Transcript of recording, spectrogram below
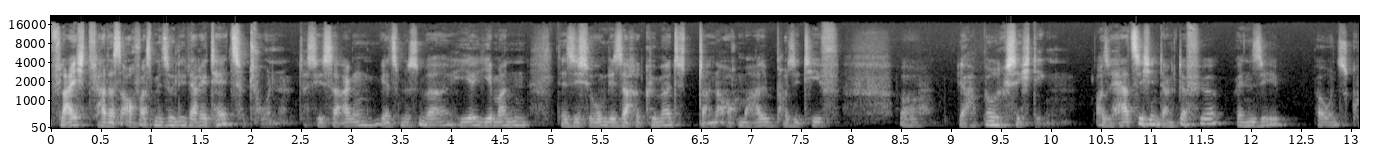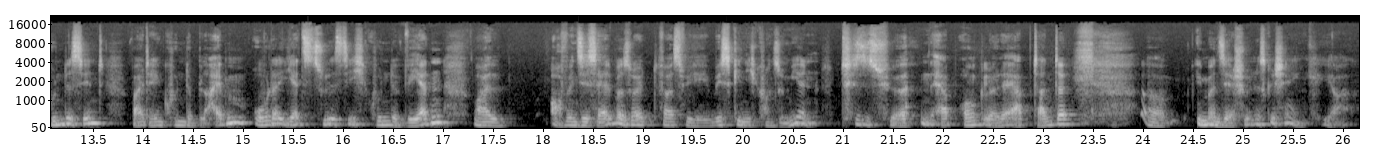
Vielleicht hat das auch was mit Solidarität zu tun, dass Sie sagen, jetzt müssen wir hier jemanden, der sich so um die Sache kümmert, dann auch mal positiv äh, ja, berücksichtigen. Also herzlichen Dank dafür, wenn Sie bei uns Kunde sind, weiterhin Kunde bleiben oder jetzt zusätzlich Kunde werden, weil auch wenn Sie selber so etwas wie Whisky nicht konsumieren, das ist für einen Erbonkel oder eine Erbtante äh, immer ein sehr schönes Geschenk. Ja,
